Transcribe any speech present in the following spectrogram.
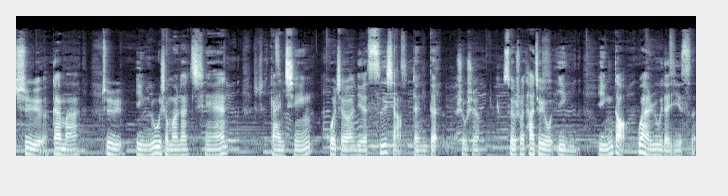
去干嘛？去引入什么呢？钱、感情或者你的思想等等，是不是？所以说它就有引引导、灌入的意思。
